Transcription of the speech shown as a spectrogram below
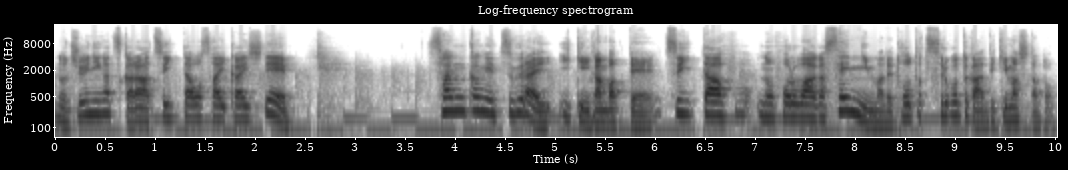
の12月からツイッターを再開して、3ヶ月ぐらい一気に頑張って、ツイッターのフォロワーが1000人まで到達することができましたと。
